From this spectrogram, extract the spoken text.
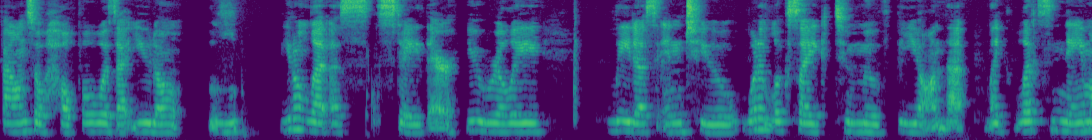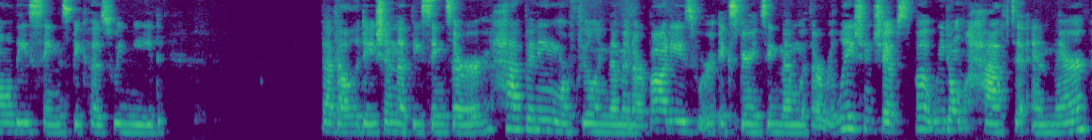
found so helpful was that you don't you don't let us stay there. You really lead us into what it looks like to move beyond that like let's name all these things because we need that validation that these things are happening. We're feeling them in our bodies, we're experiencing them with our relationships, but we don't have to end there.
